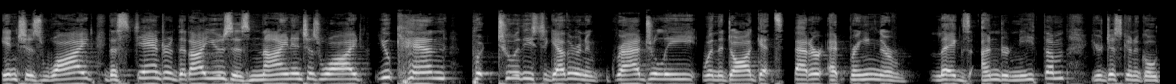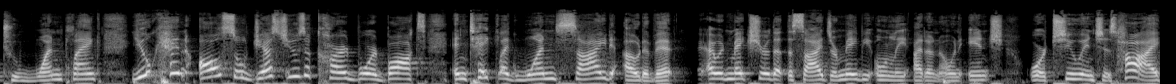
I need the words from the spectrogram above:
inches wide. The standard that I use is nine inches wide. You can put two of these together and gradually when the dog gets better at bringing their legs underneath them, you're just going to go to one plank. You can also just use a cardboard box and take like one side out of it I would make sure that the sides are maybe only, I don't know, an inch or two inches high.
